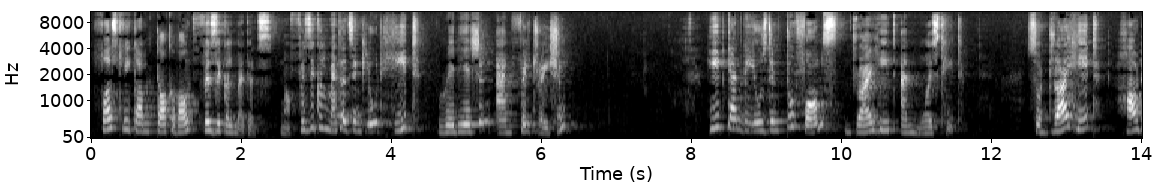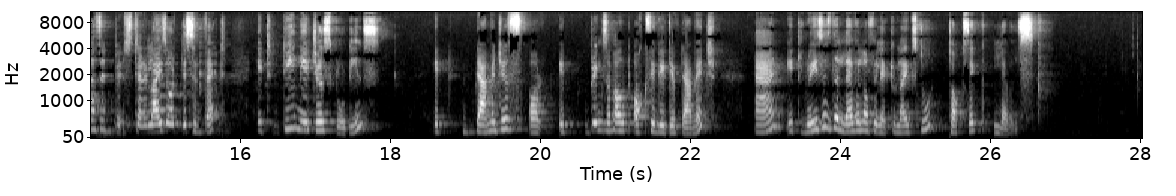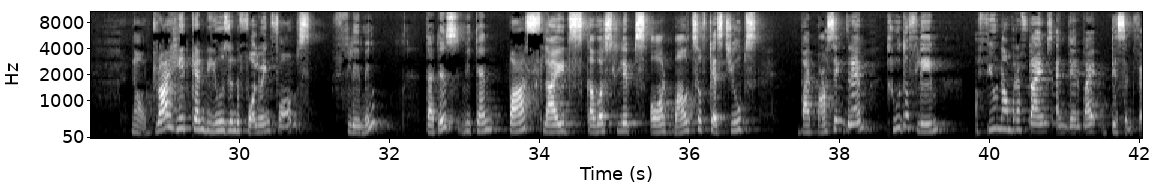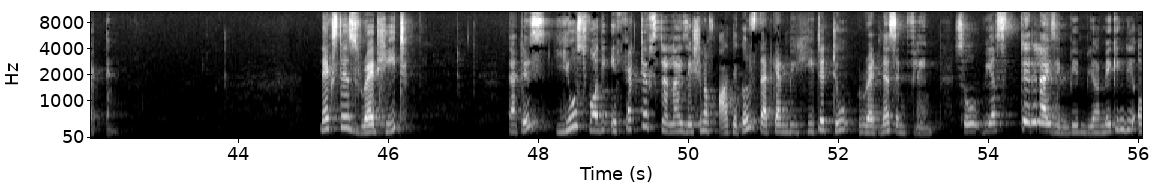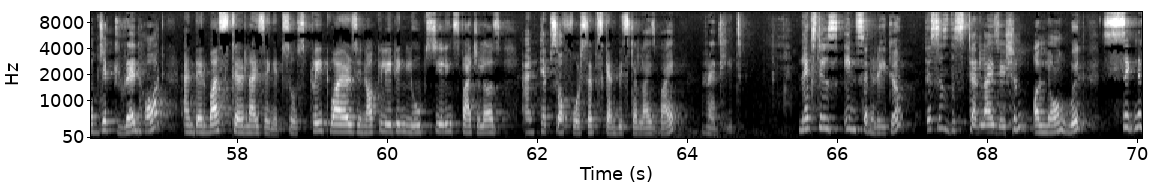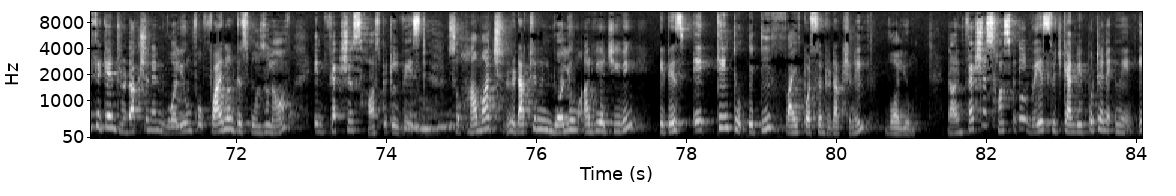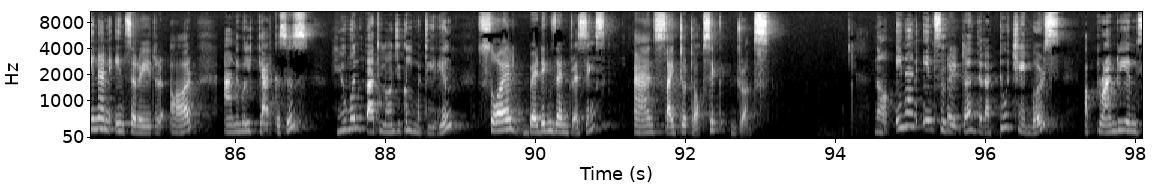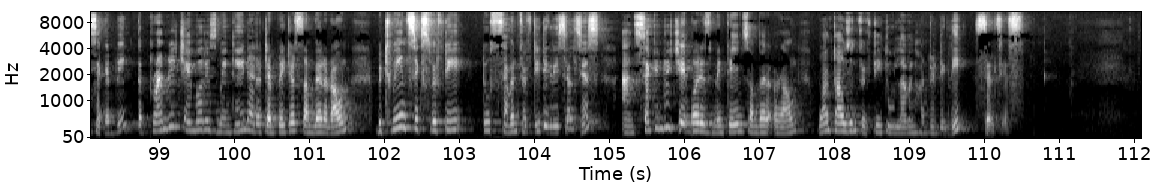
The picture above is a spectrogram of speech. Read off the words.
First, we come talk about physical methods. Now, physical methods include heat, radiation and filtration. Heat can be used in two forms, dry heat and moist heat. So dry heat, how does it sterilize or disinfect? It denatures proteins, it damages or it brings about oxidative damage and it raises the level of electrolytes to toxic levels. Now dry heat can be used in the following forms, flaming, that is, we can pass slides, cover slips or mouths of test tubes by passing them through the flame a few number of times and thereby disinfect them. Next is red heat that is used for the effective sterilization of articles that can be heated to redness in flame. So we are sterilizing, we, are making the object red hot and thereby sterilizing it. So straight wires, inoculating loops, searing spatulas and tips of forceps can be sterilized by red heat. Next is incinerator. This is the sterilization along with significant reduction in volume for final disposal of infectious hospital waste. So how much reduction in volume are we achieving? It is 80 to 85% reduction in volume. Now, infectious hospital waste which can be put in, in, in an incinerator are animal carcasses, human pathological material, soil beddings and dressings, and cytotoxic drugs. Now, in an incinerator, there are two chambers, a primary and secondary. The primary chamber is maintained at a temperature somewhere around between 650 to 750 degrees Celsius and secondary chamber is maintained somewhere around 1050 to 1100 degree Celsius.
